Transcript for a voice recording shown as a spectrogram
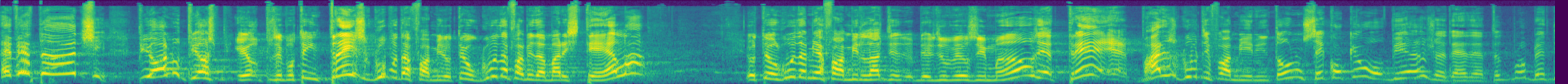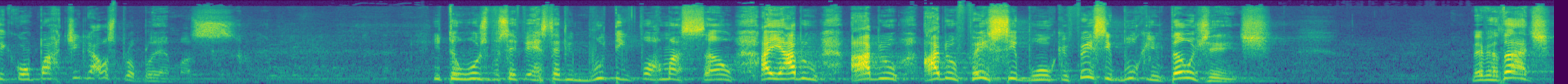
É verdade. Pior no pior. Eu, por exemplo, eu tenho três grupos da família. Eu tenho o grupo da família da Maristela. Eu tenho o grupo da minha família lá, dos meus irmãos. É, três, é, vários grupos de família. Então eu não sei qual que eu vejo. É, é, é tanto problema. Tem que compartilhar os problemas. Então hoje você recebe muita informação. Aí abre, abre, abre o Facebook. O Facebook, então, gente, não é verdade?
